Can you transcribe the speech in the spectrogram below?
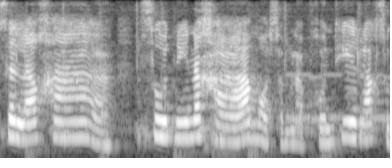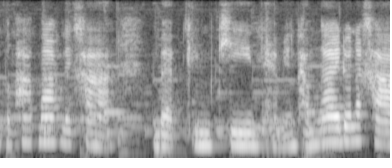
เสร็จแล้วค่ะ สูตรนี้นะคะเหมาะสำหรับคนที่รักสุขภาพมากเลยค่ะ แบบคลีนคีนแถมยังทำง่ายด้วยนะคะ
